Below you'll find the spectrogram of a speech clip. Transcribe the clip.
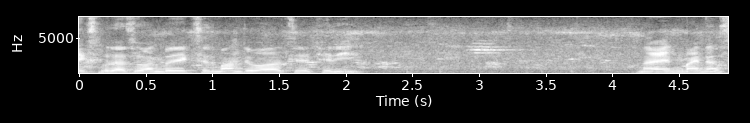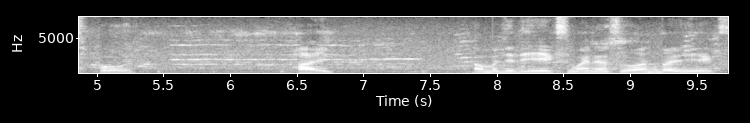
এক্স প্লাস ওয়ান বাই এক্সের মান দেওয়া আছে three. Nine minus four, five. আমরা যদি x minus one by x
